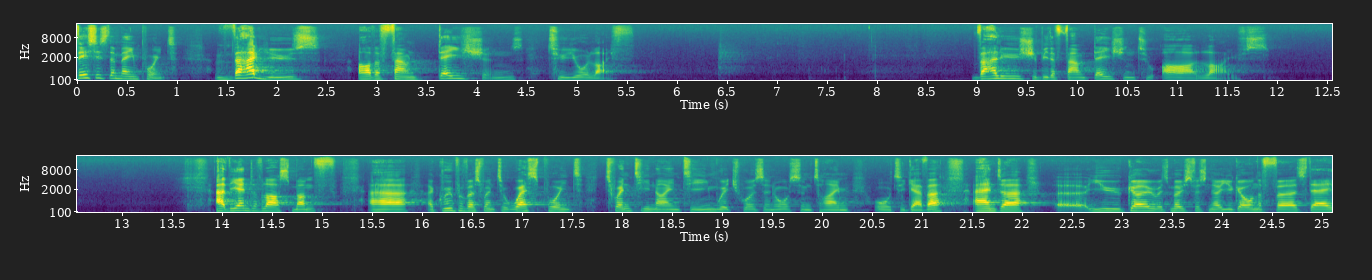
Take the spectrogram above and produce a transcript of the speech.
this is the main point values are the foundations to your life. Values should be the foundation to our lives. At the end of last month, uh, a group of us went to West Point 2019, which was an awesome time altogether. And uh, uh, you go, as most of us know, you go on the Thursday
